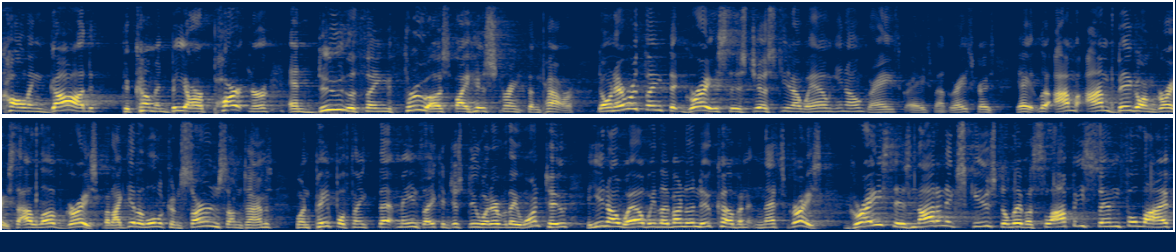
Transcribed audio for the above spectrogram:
calling God to come and be our partner and do the thing through us by His strength and power. Don't ever think that grace is just, you know, well, you know, grace, grace, well, grace, grace. Yeah, look, I'm, I'm big on grace. I love grace, but I get a little concerned sometimes when people think that means they can just do whatever they want to. You know, well, we live under the new covenant, and that's grace. Grace is not an excuse to live a sloppy, sinful life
